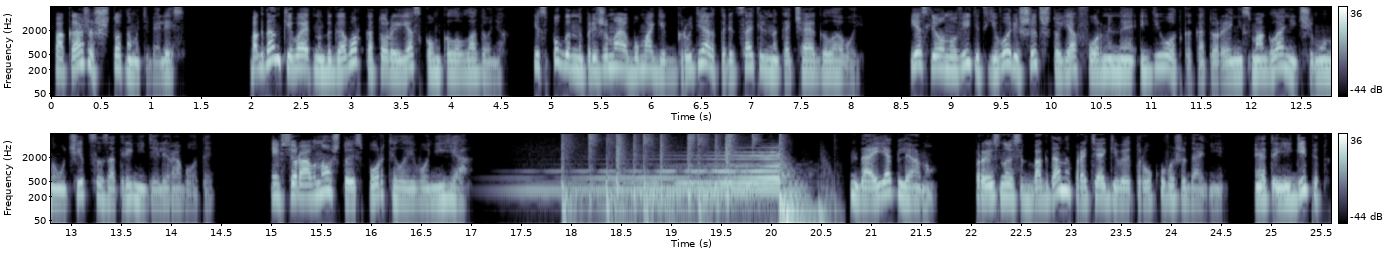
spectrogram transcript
«Покажешь, что там у тебя, Лесь?» Богдан кивает на договор, который я скомкала в ладонях. Испуганно прижимая бумаги к груди, отрицательно качая головой. Если он увидит его, решит, что я форменная идиотка, которая не смогла ничему научиться за три недели работы. И все равно, что испортила его не я. «Дай я гляну», — произносит Богдан и протягивает руку в ожидании. «Это Египет?»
